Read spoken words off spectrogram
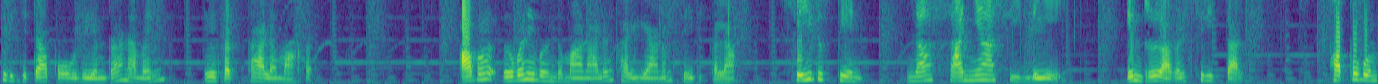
பிரிஞ்சிட்டா போகுது என்றான் அவன் ஏகத்தாளமாக. அவ எவனை வேண்டுமானாலும் கல்யாணம் செய்துக்கலாம். செய்துப்பேன். நான் சந்நியாசி இல்லையே என்று அவள் சிரித்தாள். பப்புவும்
